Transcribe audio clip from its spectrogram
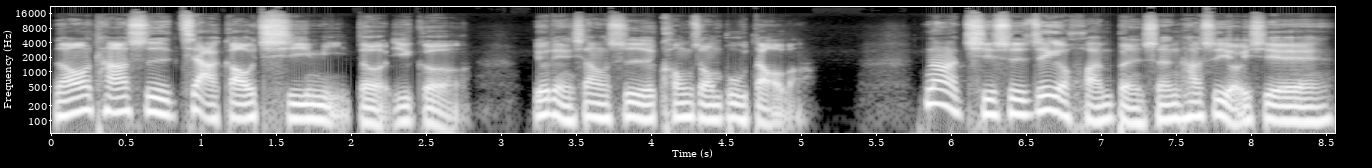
然后它是架高七米的一个，有点像是空中步道吧。那其实这个环本身它是有一些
